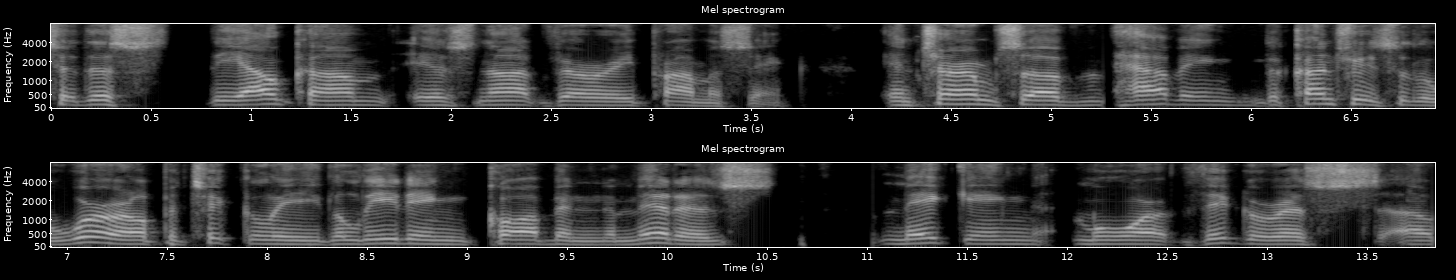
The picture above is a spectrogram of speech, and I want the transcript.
to this, the outcome is not very promising in terms of having the countries of the world, particularly the leading carbon emitters, making more vigorous uh,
